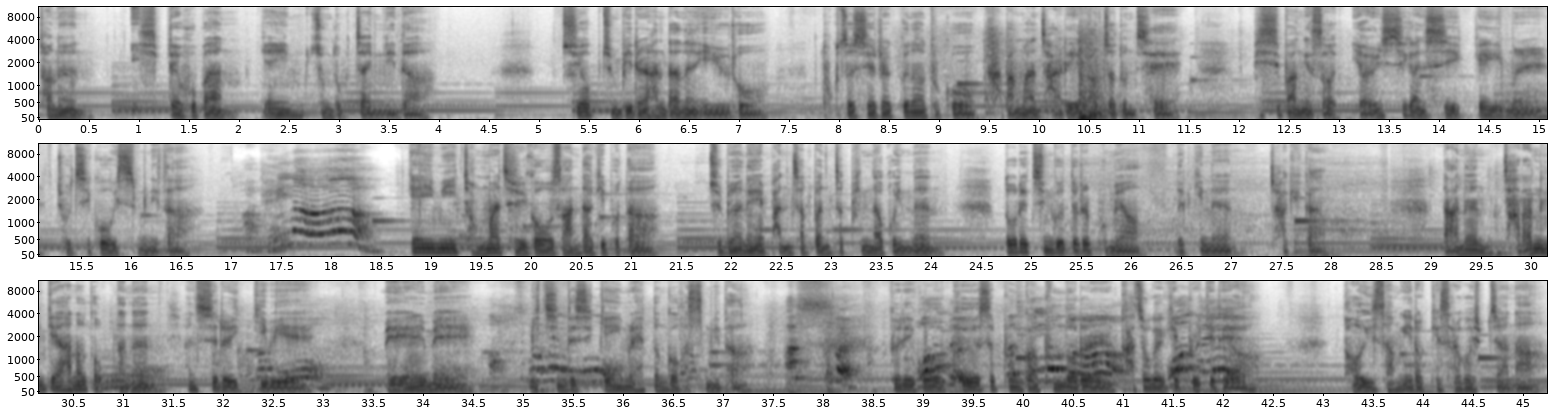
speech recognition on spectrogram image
저는 20대 후반 게임 중독자입니다. 취업 준비를 한다는 이유로 독서실을 끊어두고 가방만 자리에 던져둔 채 PC방에서 10시간씩 게임을 조지고 있습니다. 아 베인아 게임이 정말 즐거워서 한다기보다 주변에 반짝반짝 빛나고 있는 또래 친구들을 보며 느끼는 자괴감. 나는 잘하는 게 하나도 없다는 현실을 잊기 위해 매일매일 미친 듯이 게임을 했던 것 같습니다. 그리고 그 슬픔과 분노를 가족에게 풀게 되어 더 이상 이렇게 살고 싶지 않아.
